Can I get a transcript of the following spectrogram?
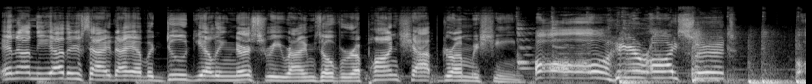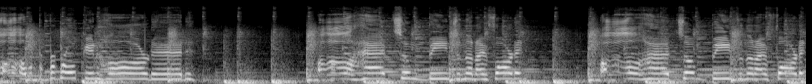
and on the other side, I have a dude yelling nursery rhymes over a pawn shop drum machine. Oh, here I sit, oh, broken hearted. Oh, had some beans and then I farted. Oh, had some beans and then I farted.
